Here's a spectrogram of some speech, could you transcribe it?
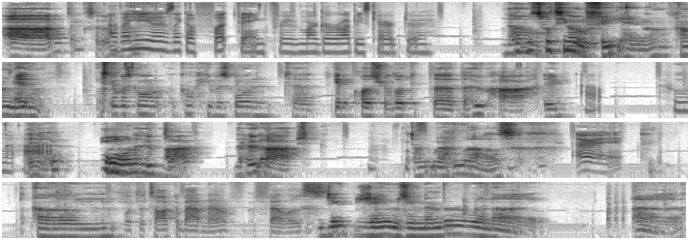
Uh, I don't think so. I thought he was like a foot thing for Margot Robbie's character. No, What's with you no, and feet, Hannah? Calm It- down. It was going, go He was going to get a closer look at the the hoo ha, dude. Who? Yeah, Oh, the hoo ha, the hoo ha. Talking about hoo-ha's. All right. Um, What to talk about now, fellas? dude, James, you remember when uh, uh,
